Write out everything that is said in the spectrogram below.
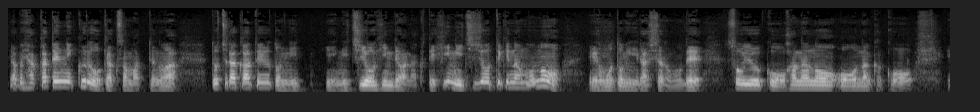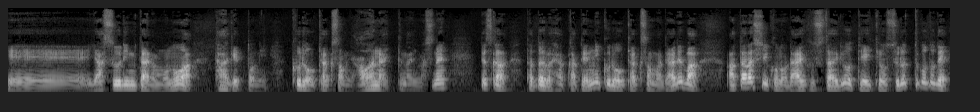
やっぱ百貨店に来るお客様っていうのは、どちらかというと日用品ではなくて、非日常的なものをお求めにいらっしゃるので、そういうこう、お花のなんかこう、えー、安売りみたいなものはターゲットに来るお客様に合わないってなりますね。ですから、例えば百貨店に来るお客様であれば、新しいこのライフスタイルを提供するってことで、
